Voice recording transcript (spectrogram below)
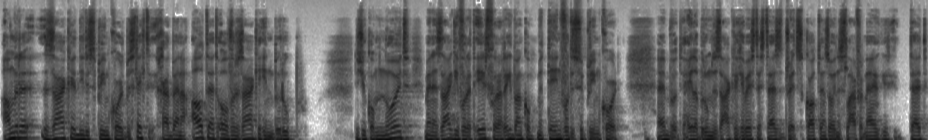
Andere zaken die de Supreme Court beslicht, gaat bijna altijd over zaken in beroep. Dus je komt nooit met een zaak die voor het eerst voor een rechtbank komt, meteen voor de Supreme Court. He, hele beroemde zaken geweest destijds, Dred Scott en zo in de slavernijtijd,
